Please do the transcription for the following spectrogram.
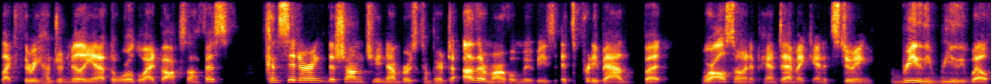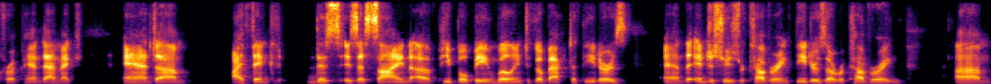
like 300 million at the worldwide box office. Considering the Shang-Chi numbers compared to other Marvel movies, it's pretty bad, but we're also in a pandemic and it's doing really, really well for a pandemic. And um, I think this is a sign of people being willing to go back to theaters and the industry is recovering. Theaters are recovering. Um,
